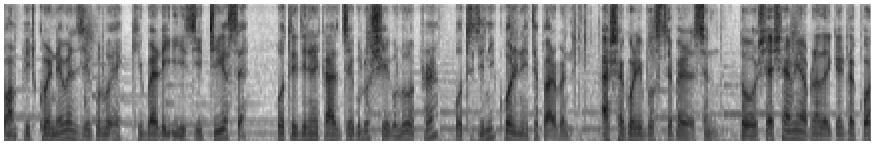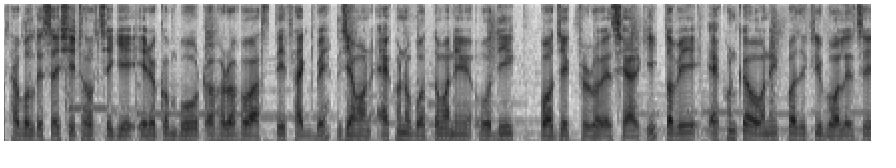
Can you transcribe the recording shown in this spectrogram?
কমপ্লিট করে নেবেন যেগুলো একেবারে ইজি ঠিক আছে? প্রতিদিনের কাজ যেগুলো, সেগুলো আপনারা প্রতিদিনই করে নিতে পারবেন। আশা করি বুঝতে পেরেছেন। তো শেষে আমি আপনাদেরকে একটা কথা বলতে চাই, সেটা হচ্ছে গিয়ে এরকম বোর্ড অহরহ আসতেই থাকবে, যেমন এখনও বর্তমানে অধিক প্রজেক্ট রয়েছে আর কি। তবে এখনকার অনেক প্রজেক্টই বলে যে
